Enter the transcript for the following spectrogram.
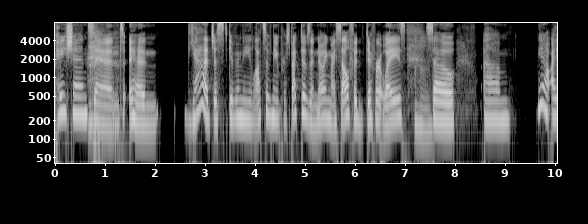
patience and and yeah just given me lots of new perspectives and knowing myself in different ways Mhm. so um you know i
